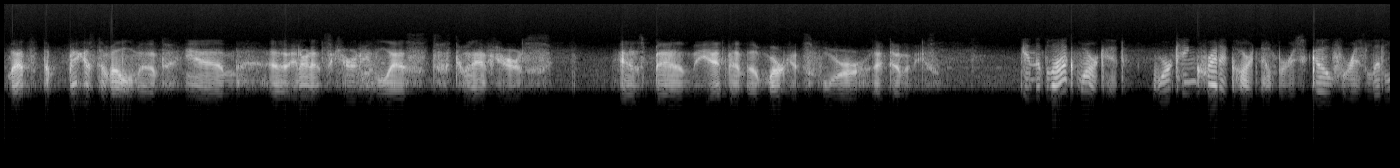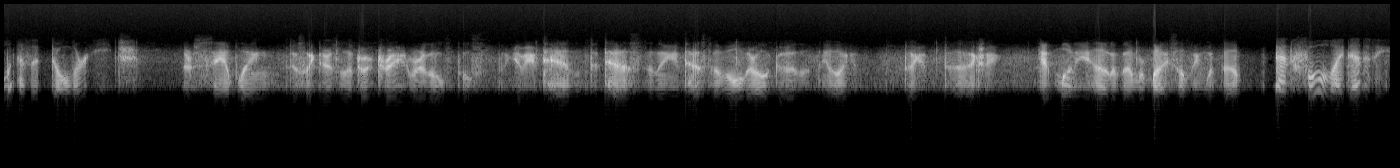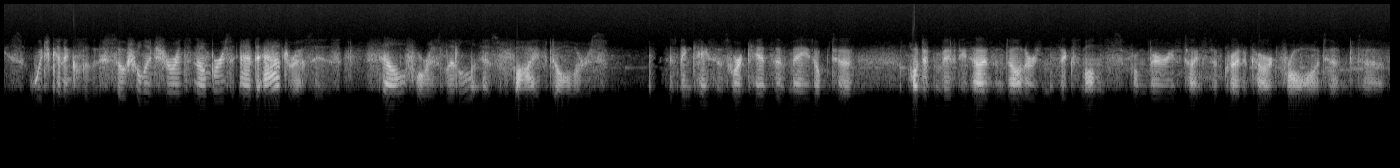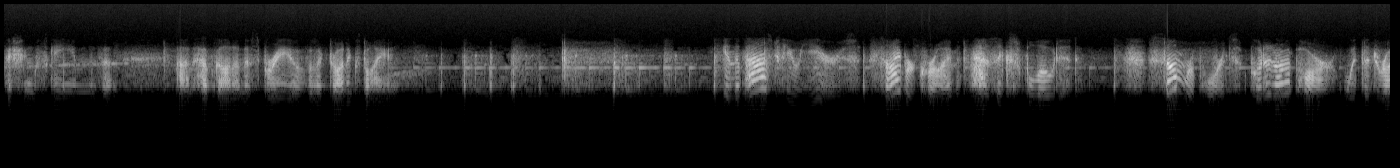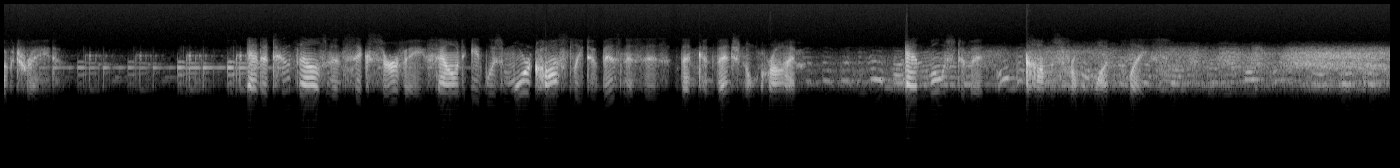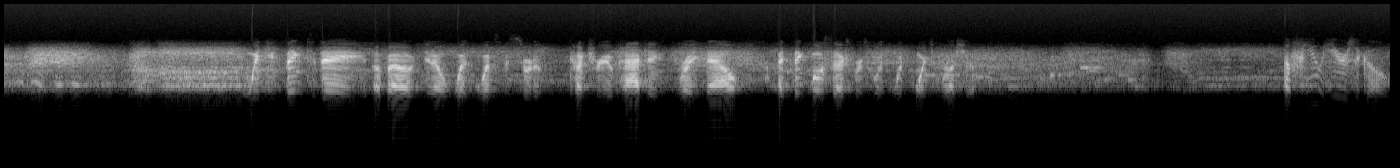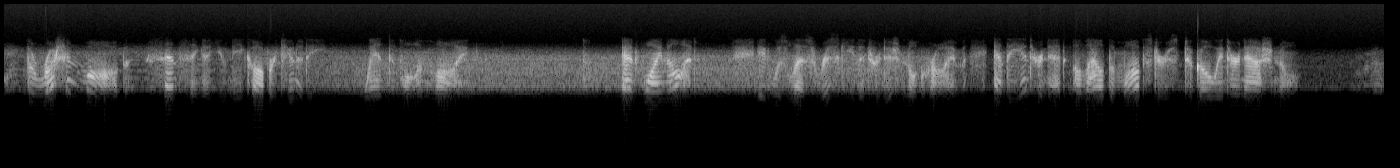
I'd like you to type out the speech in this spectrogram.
That's the biggest development in uh, internet security in the last two and a half years has been the advent of markets for identities. In the black market, working credit card numbers go for as little as a dollar each. There's sampling, just like there's in the drug trade, where they'll, they'll, they'll give you 10 to test, and then you test them, oh, they're all good. You know, I could, I could uh, actually get money out of them or buy something with them. And full identities, which can include social insurance numbers and addresses, sell for as little as $5. There's been cases where kids have made up to $150,000 in six months from various types of credit card fraud and uh, phishing schemes and, and have gone on a spree of electronics buying. In the past few years, cybercrime has exploded. Some reports put it on a par with the drug trade. And a 2006 survey found it was more costly to businesses than conventional crime. And most of it comes from one place. When you think today about, you know, what, what's the sort of country of hacking right now, I think most experts would, would point to Russia. A few years ago, the Russian mob, sensing a unique opportunity, went online. And why not? It was less risky than traditional crime, and the internet allowed the mobsters to go international.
